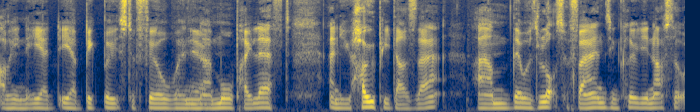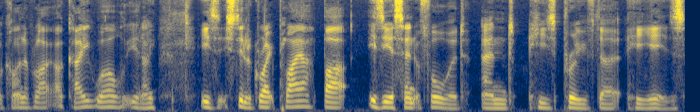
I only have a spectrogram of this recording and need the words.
I mean he had he had big boots to fill when yeah. uh, Maupay left, and you hope he does that. Um, there was lots of fans, including us, that were kind of like, okay, well, you know, he's still a great player, but is he a centre forward? And he's proved that he is.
